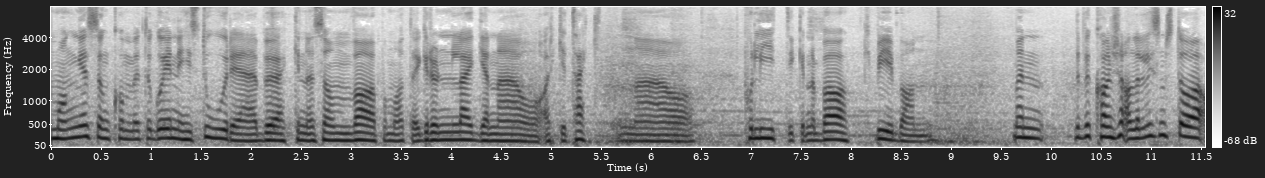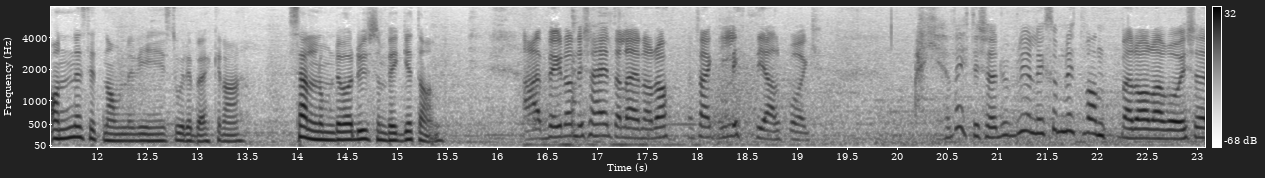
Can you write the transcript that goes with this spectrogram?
mange som kommer til å gå inn i historiebøkene som var på en måte grunnleggende, og arkitektene og politikerne bak Bybanen. Men det vil kanskje aldri liksom stå Anne sitt navn i de historiebøkene? Selv om det var du som bygget den? Jeg bygde den ikke helt alene, da. Jeg fikk litt hjelp òg. Jeg vet ikke. Du blir liksom litt vant med det der å ikke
